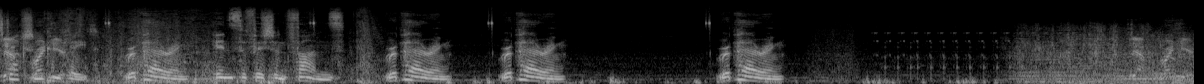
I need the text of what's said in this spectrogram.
Construction right here. complete. Repairing. Insufficient funds. Repairing. Repairing. Repairing. Jeff, right here.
